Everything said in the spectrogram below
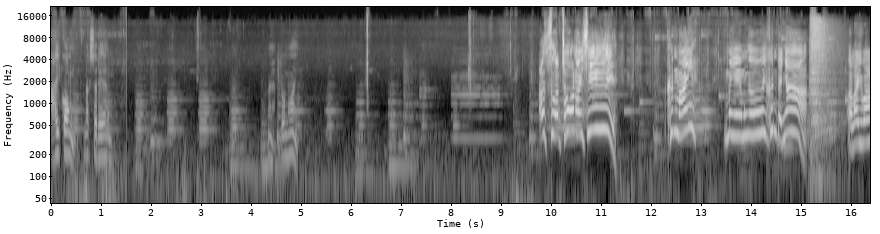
อายกล้องนักแสดงน่ะตัวน้อย เอาสวดโชว์หน่อยสิ ขึ้นไหมไม่มึงเอ้ยขึ้นแต่หญ้า อะไรวะ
